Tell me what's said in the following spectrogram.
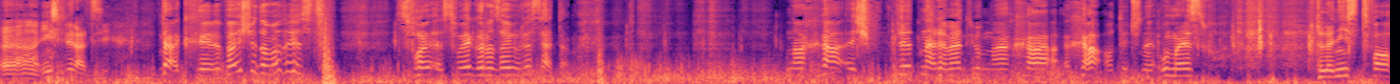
e, inspiracji. Tak, e, wejście do wody jest swoje, swojego rodzaju resetem. Na cha, świetne remedium na cha, chaotyczny umysł, lenistwo,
